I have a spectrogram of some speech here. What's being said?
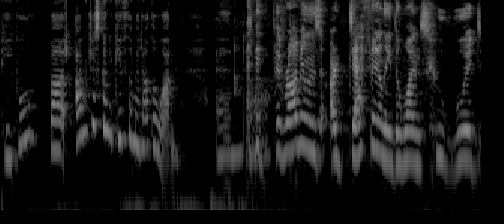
people, but I'm just going to give them another one. And uh, The, the Romulans are definitely the ones who would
